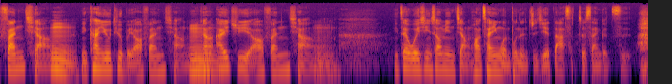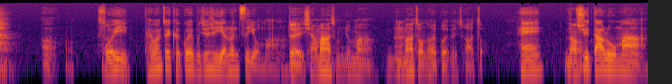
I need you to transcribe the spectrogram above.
翻墙，嗯，你看 YouTube 也要翻墙，嗯、你看 IG 也要翻墙，嗯，你在微信上面讲话，蔡英文不能直接打这三个字，嗯，所以台湾最可贵不就是言论自由吗？对，想骂什么就骂，你骂总统也不会被抓走。嘿，你去大陆骂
